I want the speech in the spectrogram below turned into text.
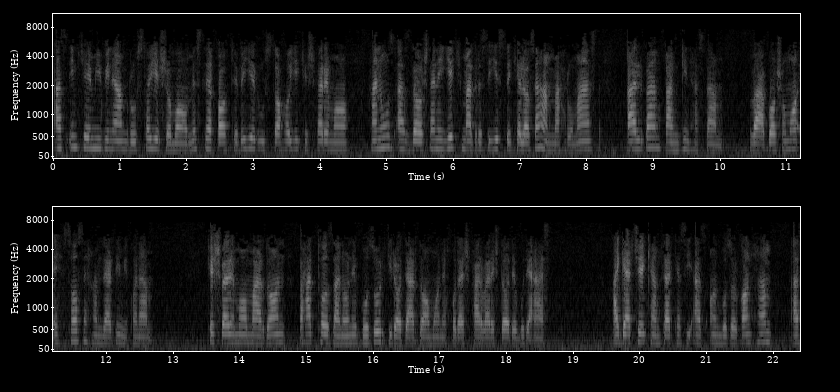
از اینکه می‌بینم روستای شما مثل قاطبه روستاهای کشور ما هنوز از داشتن یک مدرسه سه کلاسه هم محروم است قلبا غمگین هستم و با شما احساس همدردی می کنم کشور ما مردان و حتی زنان بزرگی را در دامان خودش پرورش داده بوده است. اگرچه کمتر کسی از آن بزرگان هم از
